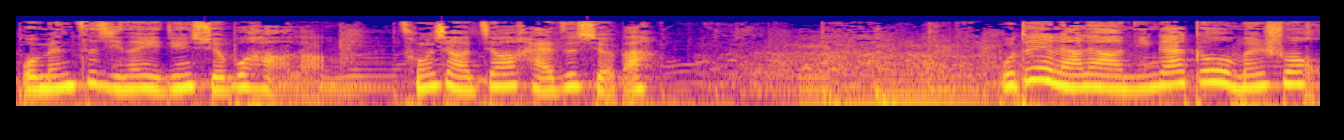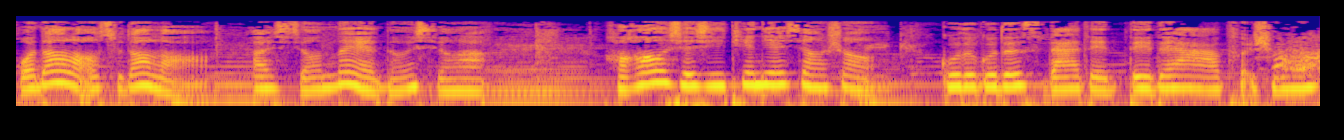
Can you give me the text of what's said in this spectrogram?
我们自己呢已经学不好了，从小教孩子学吧。不对，聊聊，你应该跟我们说“活到老，学到老”啊！行，那也能行啊，好好学习，天天向上，good good study day up，是吗？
